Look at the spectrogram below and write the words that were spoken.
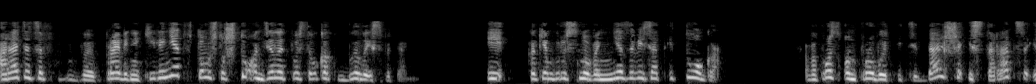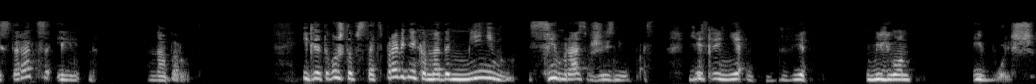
А разница в праведнике или нет в том, что, что он делает после того, как было испытание. И, как я говорю снова, не зависит от итога. Вопрос, он пробует идти дальше и стараться, и стараться, или наоборот. И для того, чтобы стать праведником, надо минимум семь раз в жизни упасть. Если не 2 миллион и больше.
